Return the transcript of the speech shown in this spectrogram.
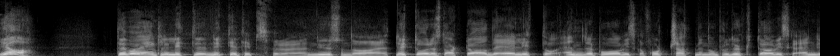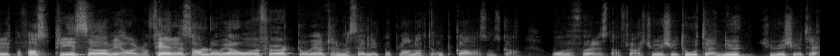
Ja. Det var jo egentlig litt eh, nyttige tips for eh, nå som da et nytt år er starta. Det er litt å endre på. Vi skal fortsette med noen produkter. Vi skal endre litt på fastpriser. Vi har noen feriesaldo vi har overført, og vi har til og med sett litt på planlagte oppgaver som skal overføres da fra 2022 til nå 2023.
